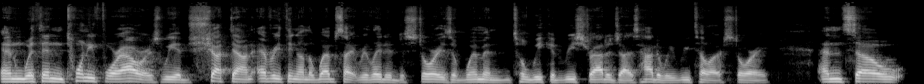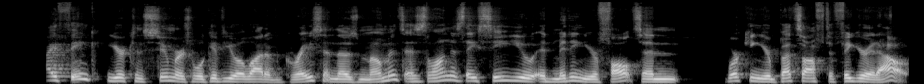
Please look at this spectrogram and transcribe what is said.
And within 24 hours, we had shut down everything on the website related to stories of women until we could re strategize how do we retell our story. And so I think your consumers will give you a lot of grace in those moments as long as they see you admitting your faults and working your butts off to figure it out.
